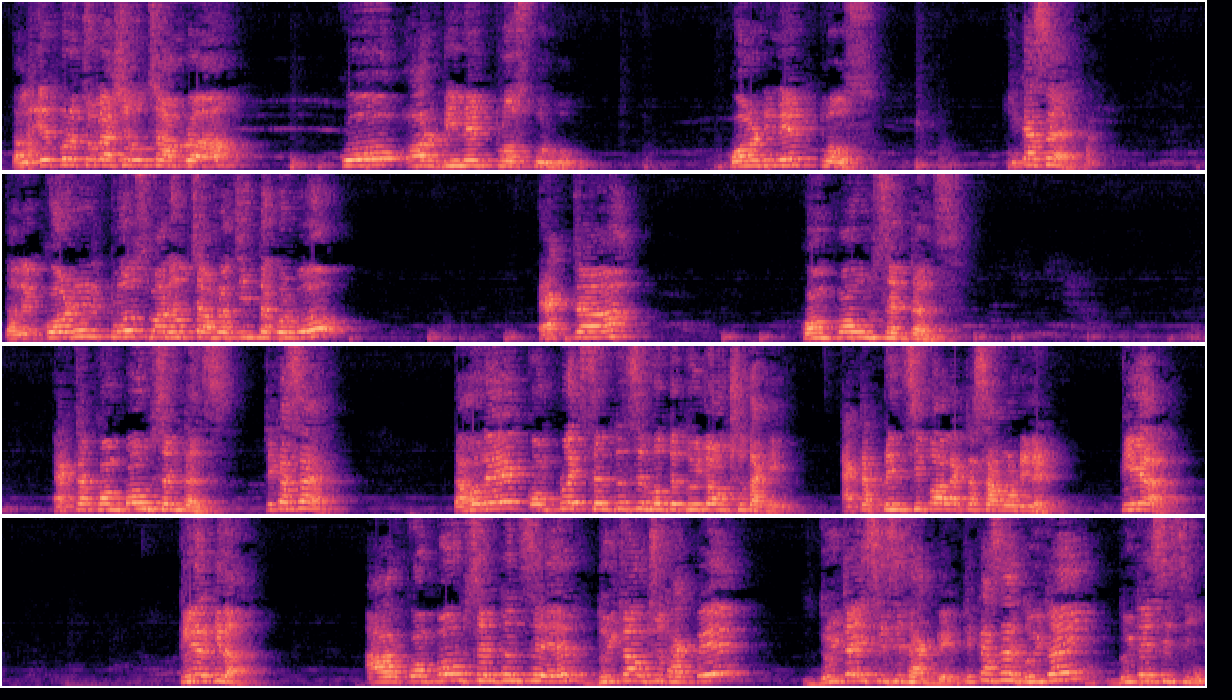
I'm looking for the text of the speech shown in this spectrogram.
তাহলে এরপরে চলে আসে হচ্ছে আমরা কোঅর্ডিনেট ক্লোজ করব। কোঅর্ডিনেট ক্লোজ ঠিক আছে? তাহলে কোঅর্ডিনেট ক্লোজ মানে হচ্ছে আমরা চিন্তা করব একটা কম্পাউন্ড সেন্টেন্স একটা কম্পাউন্ড সেন্টেন্স ঠিক আছে? তাহলে কমপ্লেক্স সেন্টেন্সের মধ্যে দুইটা অংশ থাকে। একটা প্রিন্সিপাল একটা সাবঅর্ডিনেট ক্লিয়ার ক্লিয়ার কিনা? আর কম্পাউন্ড সেন্টেন্সের দুইটা অংশ থাকবে, দুইটাই সিসি থাকবে, ঠিক আছে? দুইটাই দুইটাই সিসি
